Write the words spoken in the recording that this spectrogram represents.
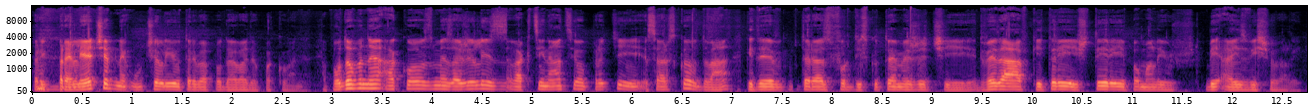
Pre, pre liečebné účely ju treba podávať opakované. A podobne ako sme zažili s vakcináciou proti SARS-CoV-2, kde teraz furt diskutujeme, že či dve dávky, tri, štyri, pomaly už by aj zvyšovali.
